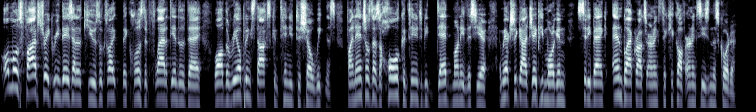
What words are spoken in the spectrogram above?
Almost five straight green days out of the Qs. Looks like they closed it flat at the end of the day, while the reopening stocks continued to show weakness. Financials as a whole continue to be dead money this year. And we actually got JP Morgan, Citibank, and BlackRock's earnings to kick off earnings season this quarter.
